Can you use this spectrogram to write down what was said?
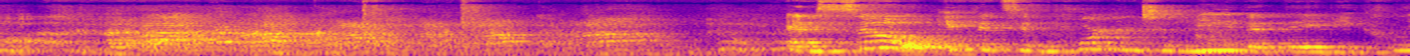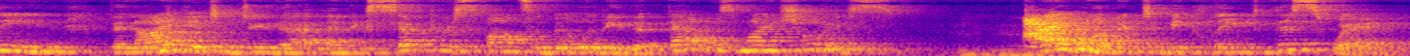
up. and so, if it's important to me that they be clean, then I get to do that and accept responsibility that that was my choice. Mm-hmm. I want it to be cleaned this way.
